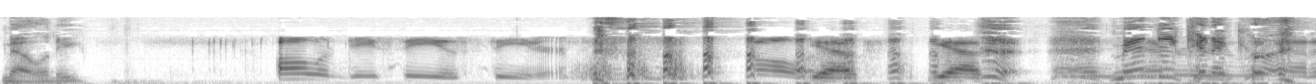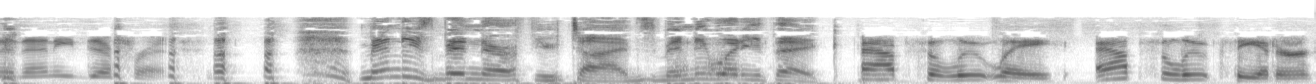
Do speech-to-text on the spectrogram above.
Melody? All of DC is theater. All of Yes, it. yes. And Mindy never can look acco- at it any different. Mindy's been there a few times. Mindy, what do you think? Absolutely. Absolute theater.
